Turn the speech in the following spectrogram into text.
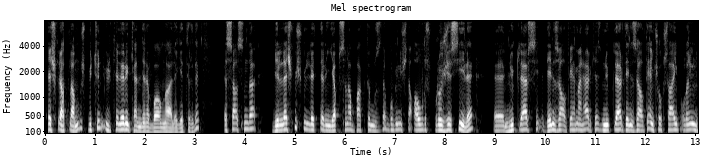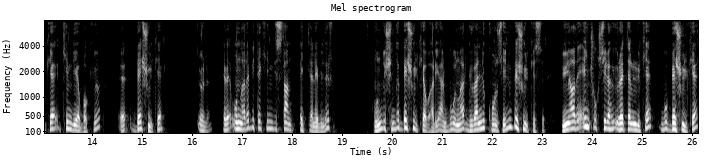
teşkilatlanmış bütün ülkeleri kendine bağımlı hale getirdi. Esasında Birleşmiş Milletler'in yapısına baktığımızda bugün işte Avrus projesiyle e, nükleer denizaltı hemen herkes nükleer denizaltı en çok sahip olan ülke kim diye bakıyor. E, beş ülke. Öyle. Evet onlara bir tek Hindistan eklenebilir. Onun dışında 5 ülke var. Yani bunlar Güvenlik Konseyi'nin 5 ülkesi. Dünyada en çok silah üreten ülke bu 5 ülke.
